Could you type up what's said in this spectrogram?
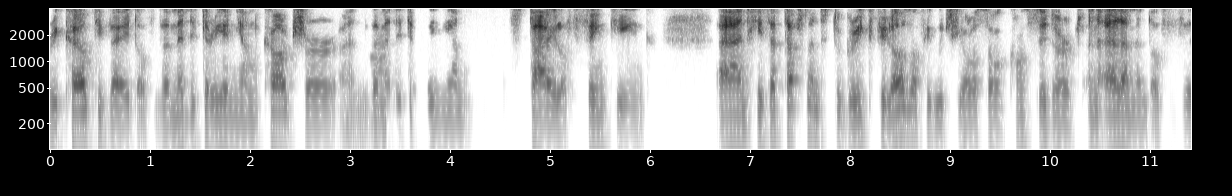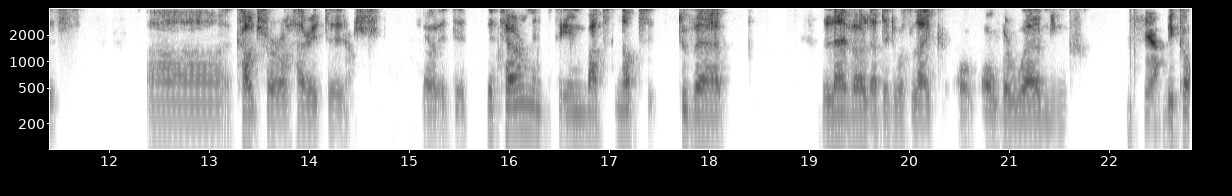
recultivate of the Mediterranean culture and the mm-hmm. Mediterranean style of thinking and his attachment to Greek philosophy, which he also considered an element of this uh, cultural heritage. So it, determined him, but not to the level that it was like overwhelming. Yeah. Because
